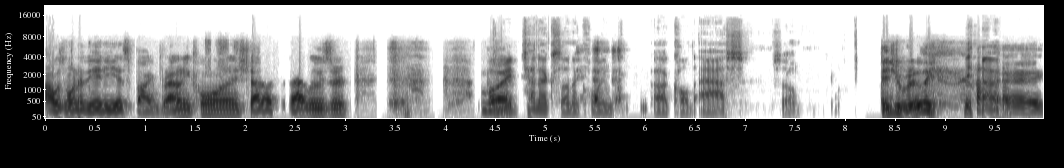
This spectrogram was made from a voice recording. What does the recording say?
I was one of the idiots buying Brownie coin. Shout out to that loser. but I made 10x on a coin uh, called Ass. So did you really? yeah. Hey.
